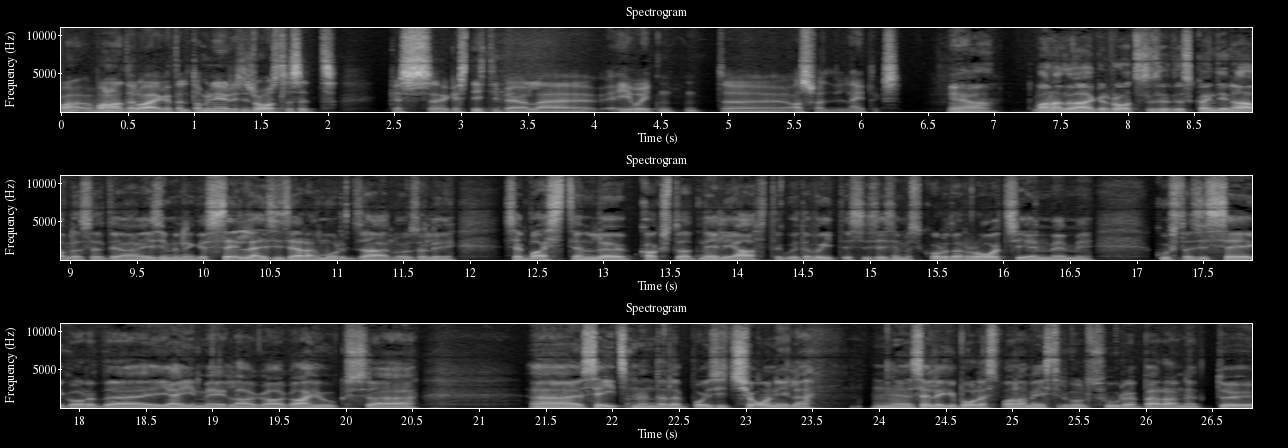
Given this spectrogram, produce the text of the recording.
vanadel aegadel domineerisid rootslased, kes, kes tihtipeale ei võitnud eh, asfaldil näiteks. jaa, vanadel aegadel rootslased ja skandinaavlased ja esimene, kes selle siis ära murdis ajaloos, oli Sebastian Loeb kaks tuhat neli aasta, kui ta võitis siis esimest korda Rootsi MM-i, kus ta siis seekord äh, jäi meil aga kahjuks äh, äh, seitsmendale positsioonile. sellegipoolest vanameistri poolt suurepärane töö,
